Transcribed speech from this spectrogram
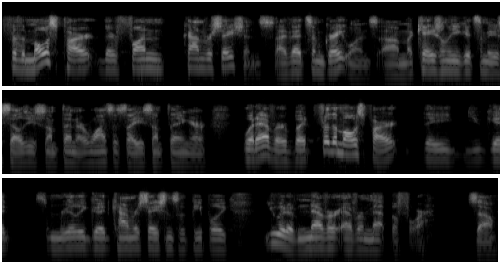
for the most part, they're fun conversations. I've had some great ones. Um, occasionally, you get somebody who sells you something or wants to sell you something or whatever. But for the most part, they you get some really good conversations with people you would have never ever met before. So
